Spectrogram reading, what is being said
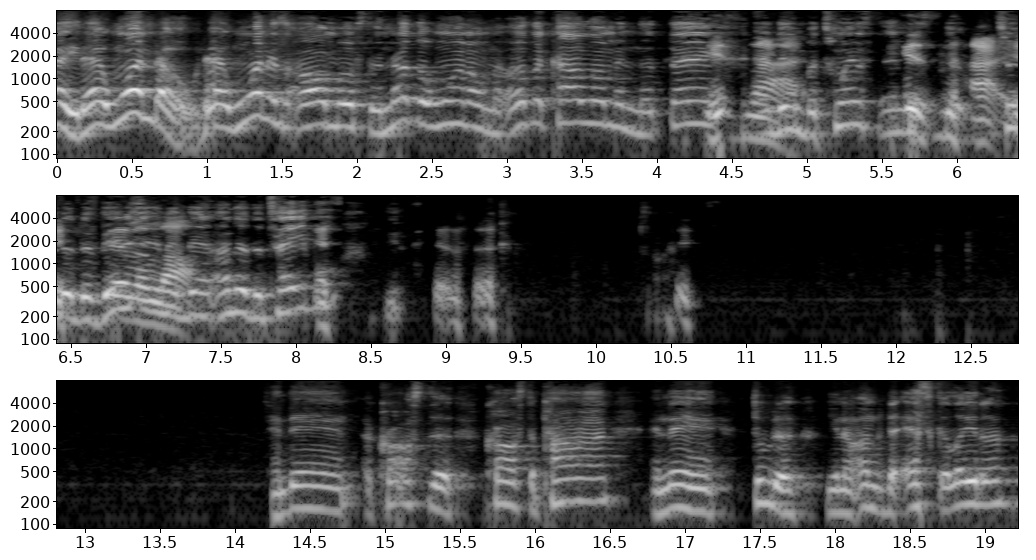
hey, that one though, that one is almost another one on the other column in the thing, It's and not. then between and the- to It's the division, and then under the table. And then across the across the pond, and then through the you know under the escalator,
